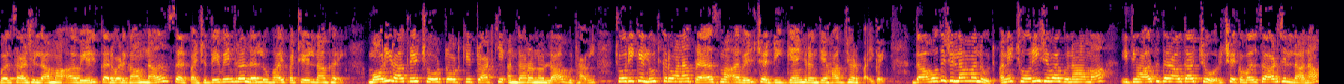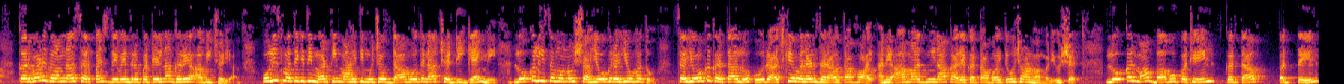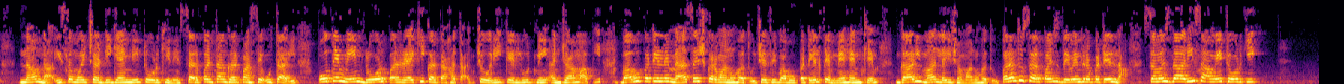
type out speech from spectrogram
વલસાડ જિલ્લામાં આવેલ કરવડ ગામના સરપંચ દેવેન્દ્ર લલ્લુભાઈ પટેલના ઘરે મોડી રાત્રે ચોર ટોટકી ત્રાટકી અંધારાનો લાભ ઉઠાવી ચોરી કે લૂંટ કરવાના પ્રયાસમાં આવેલ ચડ્ડી ગેંગ રંગે હાથ ઝડપાઈ ગઈ. દાહોદ જિલ્લામાં લૂંટ અને ચોરી જેવા ગુનામાં ઇતિહાસ ધરાવતા ચોર છેક વલસાડ જિલ્લાના કરવડ ગામના સરપંચ દેવેન્દ્ર પટેલના ઘરે આવી ચડ્યા. પોલીસ મથકેથી મળતી માહિતી મુજબ દાહોદના ચડ્ડી ગેંગને લોકલ ઇસમોનો સહયોગ રહ્યો હતો. સહયોગ કરતા લોકો રાજકીય વલણ ધરાવતા હોય અને આમ આદમીના કાર્યકર્તા હોય તેવું જાણવા મળ્યું છે. લોકલમાં બાબુ પટેલ કરતા પટેલ નામના ઈસમોએ ચડ્ડી ગેંગની ટોળકીને સરપંચના ઘર પાસે ઉતારી પોતે મેઇન રોડ પર રેકી કરતા હતા. ચોરી કે લૂંટને અંજામ આપી બાબુ પટેલને મેસેજ કરવાનું હતું, જેથી બાબુ પટેલ તેમને હેમખેમ ગાડીમાં લઈ જવાનું હતું. પરંતુ સરપંચ દેવેન્દ્ર પટેલના સમજદારી સામે ટોળકી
